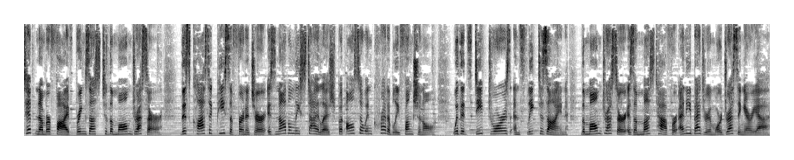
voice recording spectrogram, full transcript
Tip number 5 brings us to the Malm dresser. This classic piece of furniture is not only stylish but also incredibly functional. With its deep drawers and sleek design, the Malm dresser is a must-have for any bedroom or dressing area.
